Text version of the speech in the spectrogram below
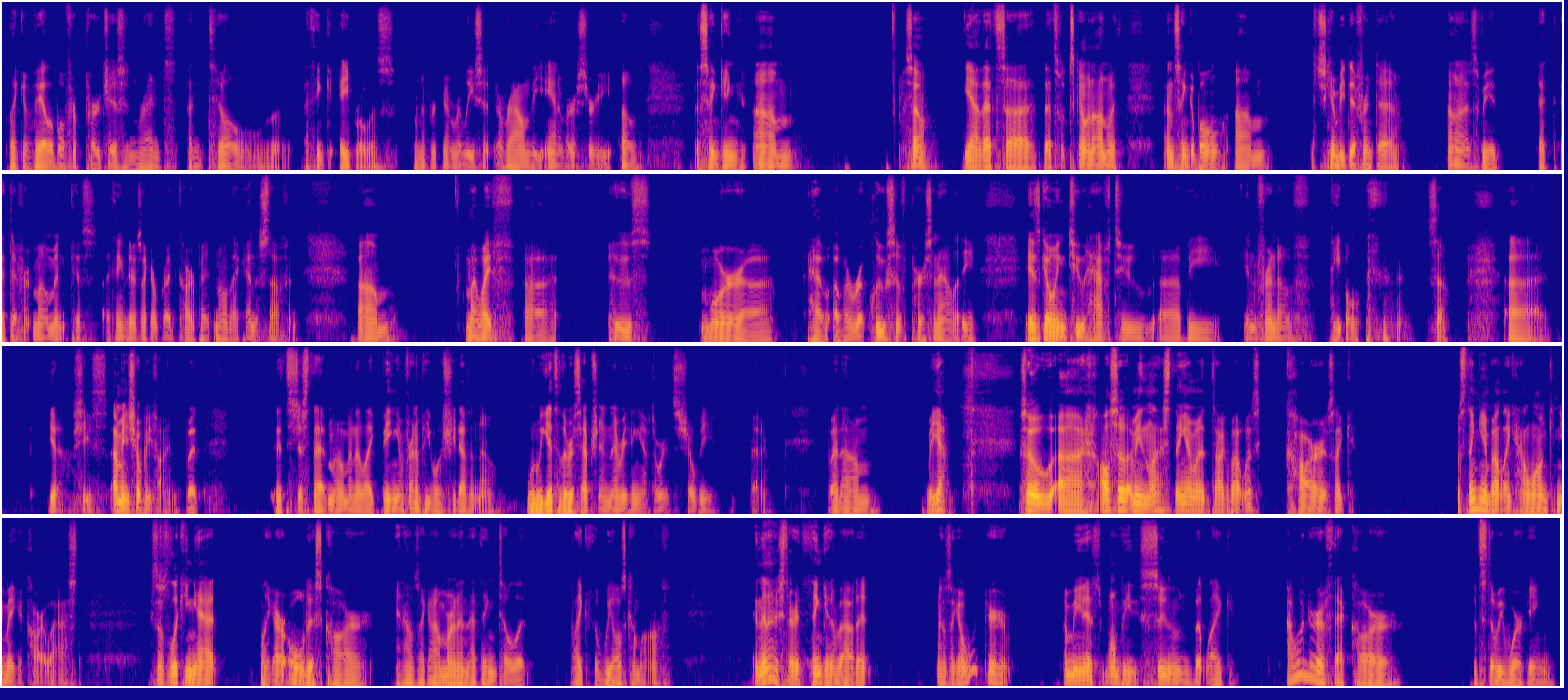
like available for purchase and rent until I think April is whenever we're going to release it around the anniversary of the sinking. Um, so yeah, that's uh, that's what's going on with Unsinkable. Um, it's just gonna be different. Uh, I don't know. It's gonna be a, a, a different moment because I think there's like a red carpet and all that kind of stuff. And um, my wife, uh, who's more uh, have of a reclusive personality, is going to have to uh, be in front of people. so, uh, you know, she's, I mean, she'll be fine, but it's just that moment of like being in front of people she doesn't know. when we get to the reception and everything afterwards, she'll be better. But um, but yeah. So uh, also, I mean, last thing I wanted to talk about was cars. Like, I was thinking about like how long can you make a car last? Because I was looking at like our oldest car, and I was like, I'm running that thing till it like the wheels come off. And then I started thinking about it. I was like, I wonder. I mean, it won't be soon, but like, I wonder if that car would still be working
